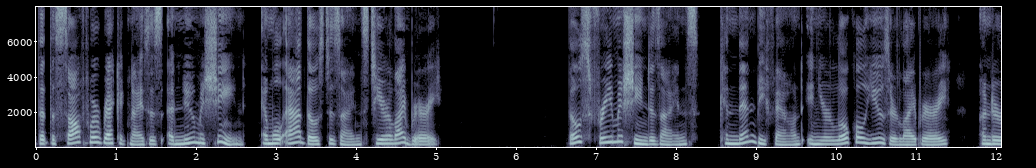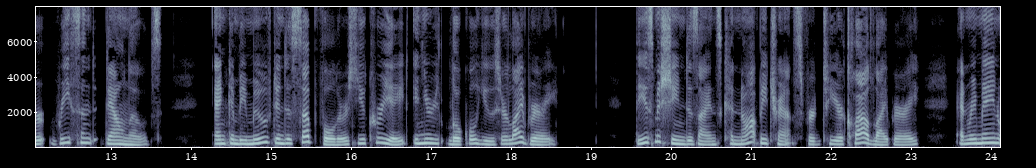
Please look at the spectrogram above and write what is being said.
that the software recognizes a new machine and will add those designs to your library. Those free machine designs can then be found in your local user library under Recent Downloads and can be moved into subfolders you create in your local user library. These machine designs cannot be transferred to your cloud library and remain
